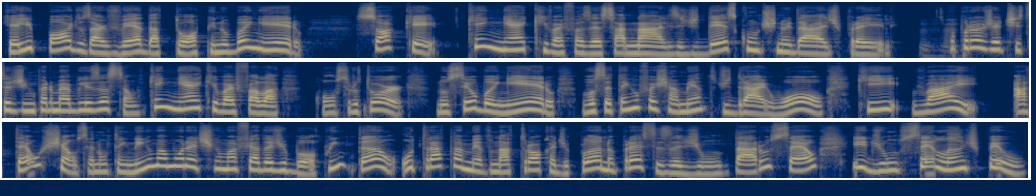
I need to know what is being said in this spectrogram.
que ele pode usar veda top no banheiro. Só que quem é que vai fazer essa análise de descontinuidade para ele? O projetista de impermeabilização. Quem é que vai falar, construtor, no seu banheiro você tem um fechamento de drywall que vai até o chão, você não tem nenhuma muretinha, uma fiada de bloco. Então, o tratamento na troca de plano precisa de um tarocel e de um selante PU.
